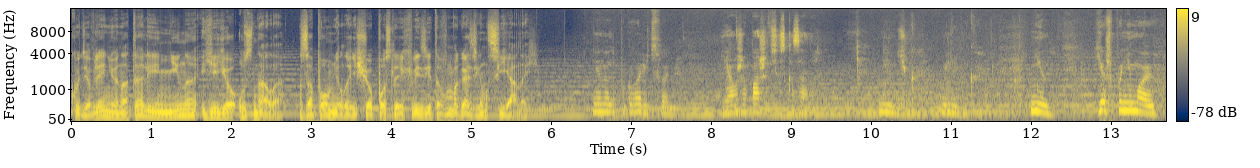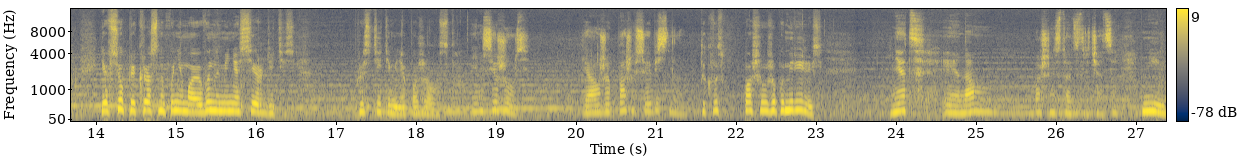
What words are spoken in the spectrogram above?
К удивлению Натальи, Нина ее узнала. Запомнила еще после их визита в магазин с Яной. Мне надо поговорить с вами. Я уже Паше все сказала. Ниночка, миленькая. Нин, я ж понимаю. Я все прекрасно понимаю. Вы на меня сердитесь. Простите меня, пожалуйста. Я не сижусь. Я уже Паше все объяснила. Так вы с Пашей уже помирились? Нет, и нам больше не стоит встречаться. Нин,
